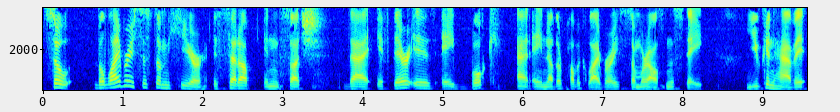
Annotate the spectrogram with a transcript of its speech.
So the library system here is set up in such that if there is a book at another public library somewhere else in the state, you can have it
